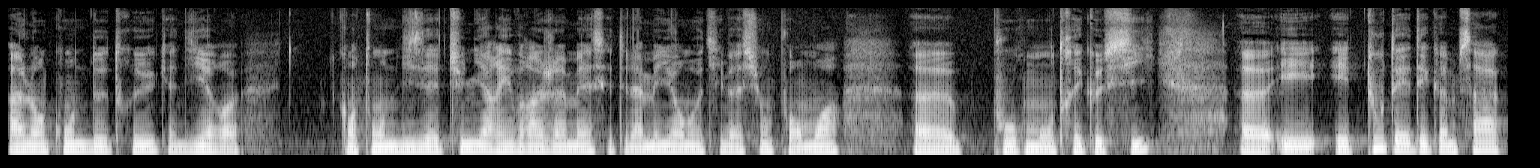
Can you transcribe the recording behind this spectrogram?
à l'encontre de trucs, à dire euh, quand on disait tu n'y arriveras jamais, c'était la meilleure motivation pour moi pour montrer que si. Et, et, tout a été comme ça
